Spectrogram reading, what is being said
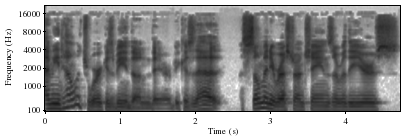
I mean how much work is being done there? Because that so many restaurant chains over the years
